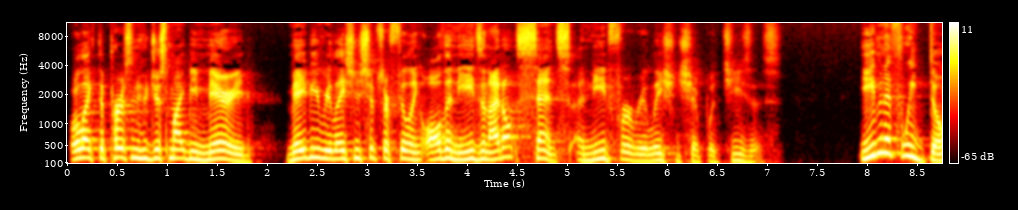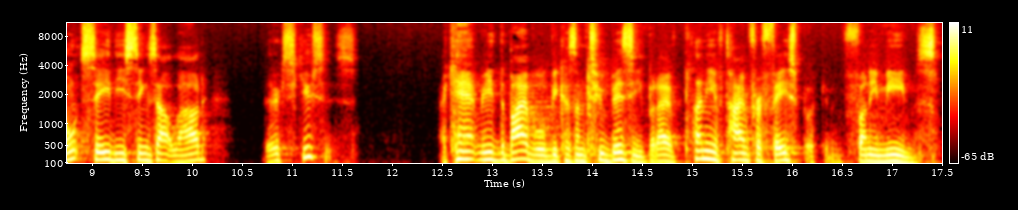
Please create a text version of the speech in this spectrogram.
Or like the person who just might be married Maybe relationships are filling all the needs, and I don't sense a need for a relationship with Jesus. Even if we don't say these things out loud, they're excuses. I can't read the Bible because I'm too busy, but I have plenty of time for Facebook and funny memes.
